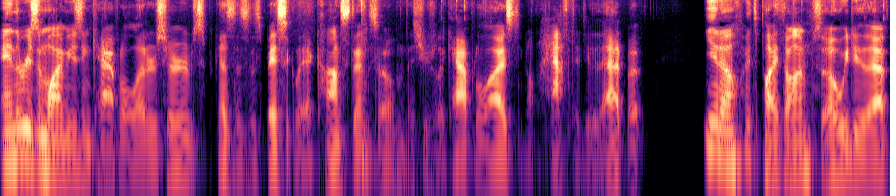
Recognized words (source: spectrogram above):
And the reason why I'm using capital letters here is because this is basically a constant. So it's usually capitalized. You don't have to do that, but you know, it's Python. So we do that.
